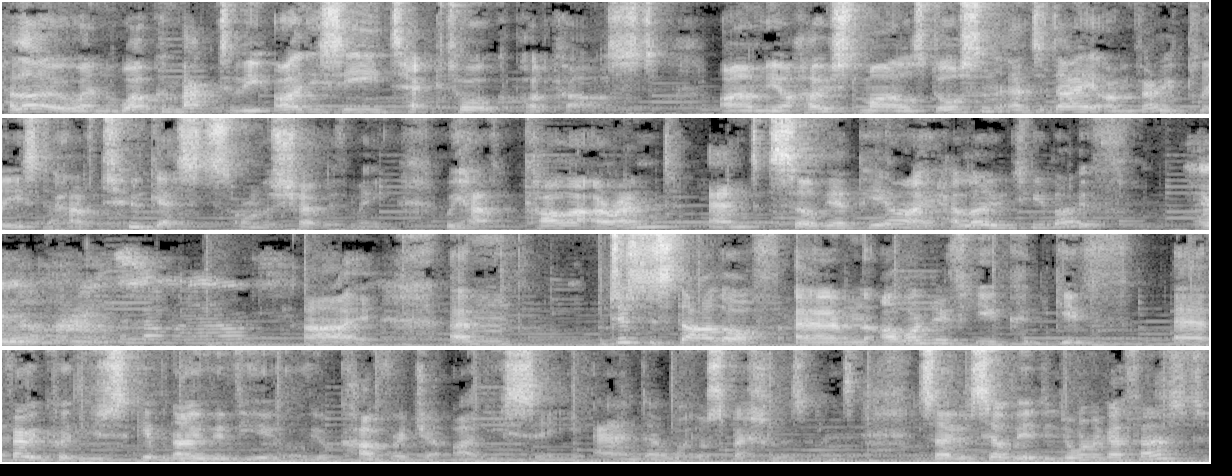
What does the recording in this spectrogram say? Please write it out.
Hello, and welcome back to the IDC Tech Talk podcast. I am your host, Miles Dawson, and today I'm very pleased to have two guests on the show with me. We have Carla Arend and Sylvia Piai. Hello to you both. Hello, Miles. Hello, Miles. Hi. Um, just to start off, um, I wonder if you could give uh, very quickly just give an overview of your coverage at IDC and uh, what your specialism is. So, Sylvia, did you want to go first?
